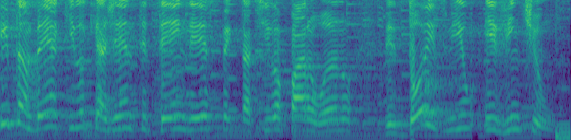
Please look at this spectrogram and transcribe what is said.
e também aquilo que a gente tem de expectativa para o ano de 2021.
